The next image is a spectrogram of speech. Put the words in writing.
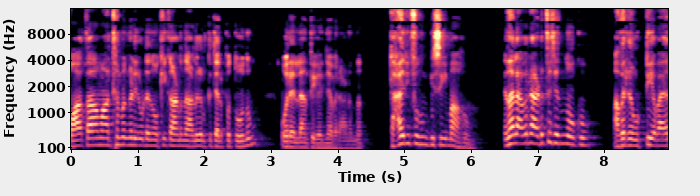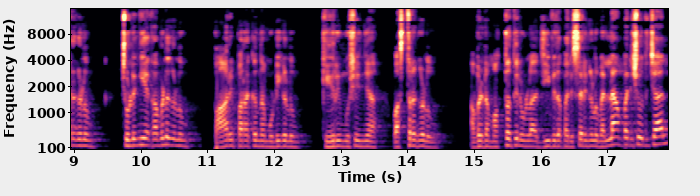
വാർത്താമാധ്യമങ്ങളിലൂടെ നോക്കിക്കാണുന്ന ആളുകൾക്ക് ചിലപ്പോൾ തോന്നും ഓരെല്ലാം തികഞ്ഞവരാണെന്ന്. താരിഫും ബിസീമാഹും. എന്നാൽ അവരുടെ അടുത്ത് ചെന്ന് നോക്കൂ. അവരുടെ ഒട്ടിയ വയറുകളും ചുളുങ്ങിയ കവിളുകളും പാറിപ്പറക്കുന്ന മുടികളും കീറിമുഷിഞ്ഞ വസ്ത്രങ്ങളും അവരുടെ മൊത്തത്തിലുള്ള ജീവിത പരിസരങ്ങളും എല്ലാം പരിശോധിച്ചാൽ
